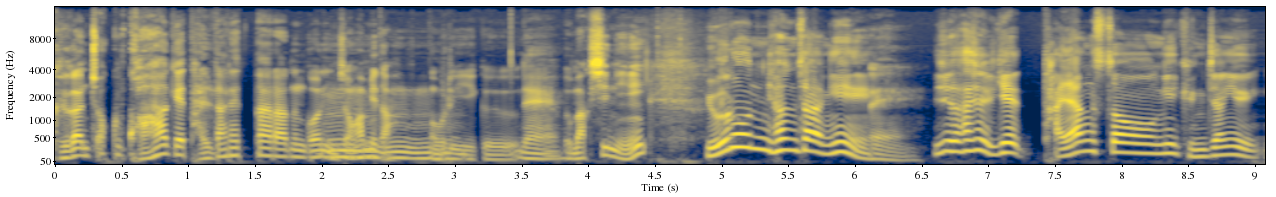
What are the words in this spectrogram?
그간 조금 과하게 달달했다라는 건 인정합니다. 음, 음, 우리 그 네. 음악 신이 이런 현상이 네. 이제 사실 이게 다양성이 굉장히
